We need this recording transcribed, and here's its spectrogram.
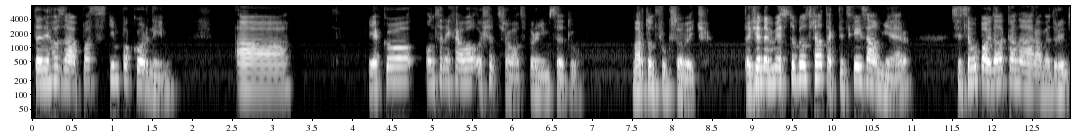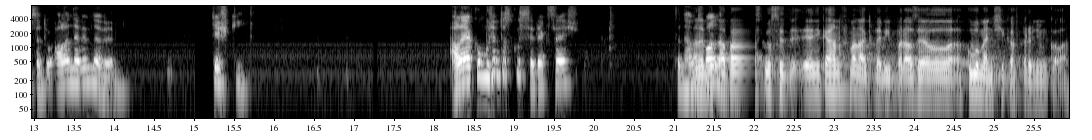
ten jeho zápas s tím pokorným a jako on se nechával ošetřovat v prvním setu. Marton Fuxovič. Takže nevím, jestli to byl třeba taktický záměr, sice mu pak dal Kanára ve druhém setu, ale nevím, nevím. Těžký. Ale jako můžem to zkusit, jak chceš. Ten A nebo naopak zkusit Janika Hanfmana, který porazil Kubu Menšika v prvním kole.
